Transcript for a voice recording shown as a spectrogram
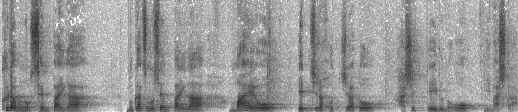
クラブの先輩が部活の先輩が前をえっちらほっちらと走っているのを見ました。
